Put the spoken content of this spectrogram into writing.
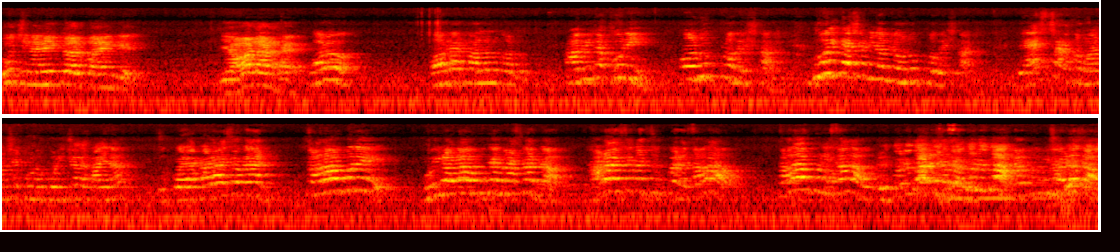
कुछ नहीं कर पाएंगे ये ऑर्डर है করো অর্ডার পালন করো আমি তো খুনি অনুপ্রবেশকারী। দুই দেশে নিয়মে অনুপ্রবেশকারী। দেশ ছাড়া তো মানুষের কোনো পরিচয় হয় না। চুপ করে কারা কেন? চালাও বলে হইরা দাও মুখে মাস্টার দাও চুপ করে চালাও। চালাও বলে চালাও। তুমি সরে যাও।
